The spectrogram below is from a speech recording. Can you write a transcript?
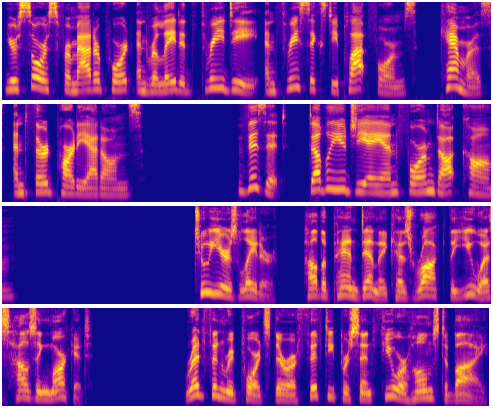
your source for Matterport and related 3D and 360 platforms, cameras, and third party add ons. Visit WGANForum.com. Two years later, how the pandemic has rocked the U.S. housing market. Redfin reports there are 50% fewer homes to buy,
